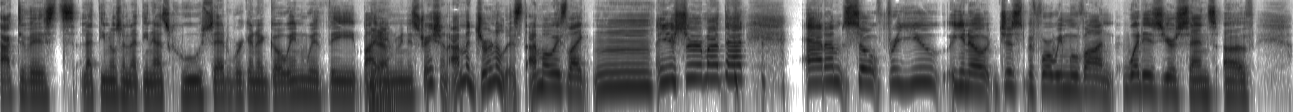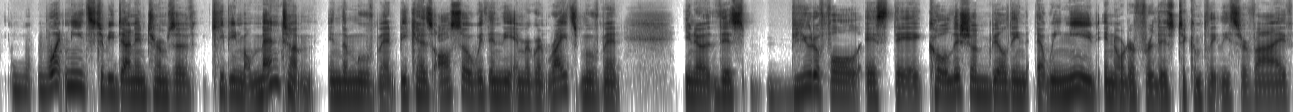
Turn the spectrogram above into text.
activists, Latinos and Latinas who said we're going to go in with the Biden yeah. administration. I'm a journalist. I'm always like, mm, are you sure about that? Adam, so for you, you know, just before we move on, what is your sense of what needs to be done in terms of keeping momentum in the movement? Because also within the immigrant rights movement, you know, this beautiful este coalition building that we need in order for this to completely survive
